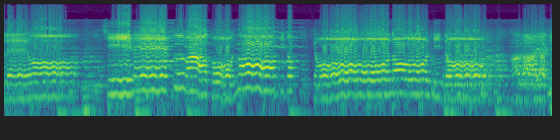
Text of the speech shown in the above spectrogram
腕を示すはこの日ぞ今日の日ぞ輝き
